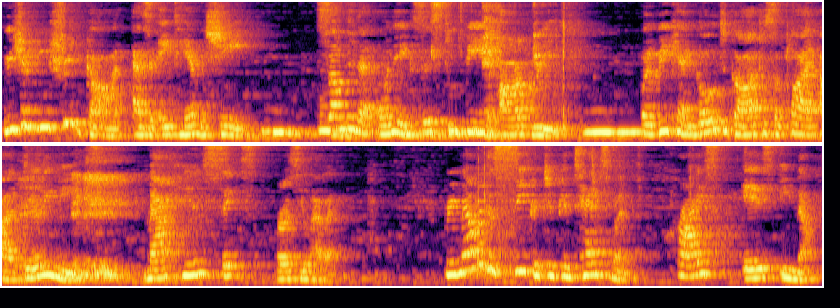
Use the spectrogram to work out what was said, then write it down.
we shouldn't treat God as an ATM machine, mm-hmm. something that only exists to feed our greed. But we can go to God to supply our daily needs Matthew 6, verse 11. Remember the secret to contentment Christ is enough.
